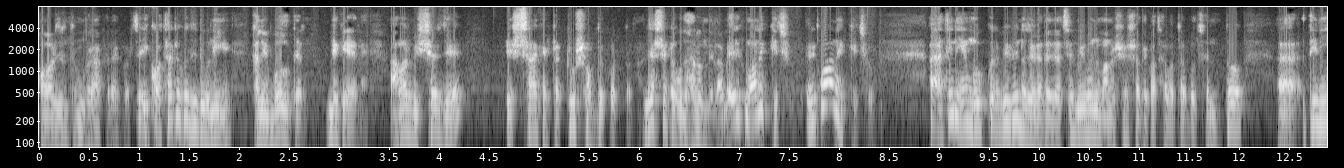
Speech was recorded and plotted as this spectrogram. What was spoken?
হওয়ার জন্য তুমি ঘোরাফেরা করছ। এই কথাটুকু যদি উনি খালি বলতেন, ডেকে এনে, আমার বিশ্বাস যে এরশাক একটা টু শব্দ করতো না। জাস্ট একটা উদাহরণ দিলাম। এরকম অনেক কিছু, এরকম অনেক কিছু। তিনি মুখ করে বিভিন্ন জায়গাতে যাচ্ছেন, বিভিন্ন মানুষের সাথে কথাবার্তা বলছেন। তো তিনি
